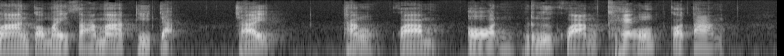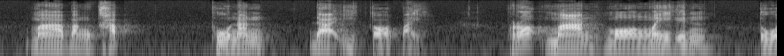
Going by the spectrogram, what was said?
มารก็ไม่สามารถที่จะใช้ทั้งความอ่อนหรือความแข็งก็ตาม มาบังคับผู้นั้น ได้อีกต่อไป เพราะมารมองไม่เห็นตัว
